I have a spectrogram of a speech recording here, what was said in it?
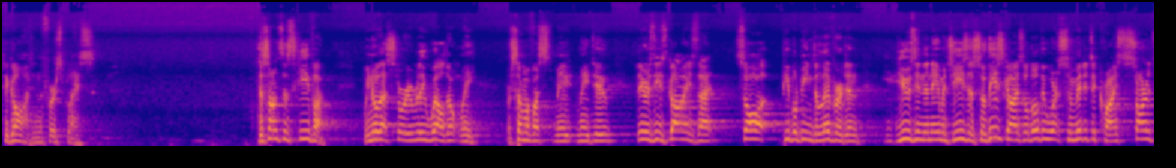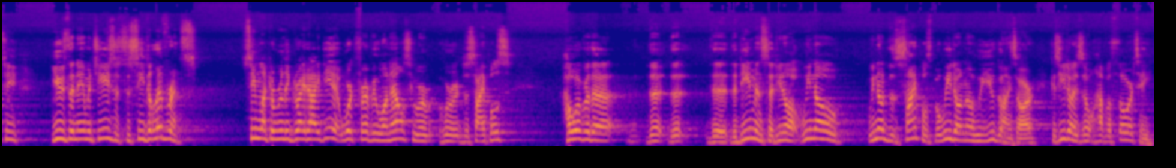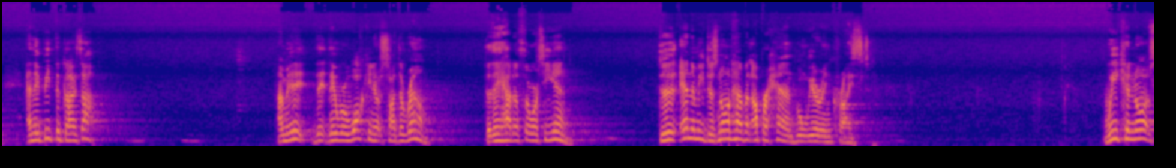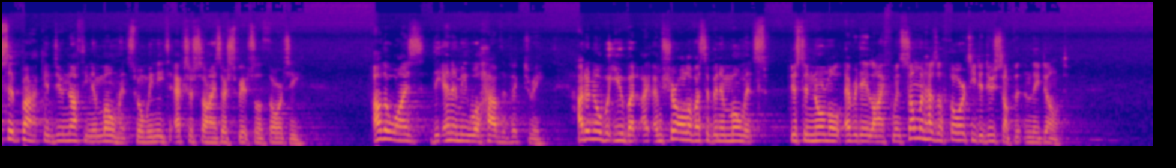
to God in the first place. The sons of Sceva. We know that story really well, don't we? Or some of us may, may do. There's these guys that saw people being delivered and using the name of Jesus. So these guys, although they weren't submitted to Christ, started to use the name of Jesus to see deliverance. Seemed like a really great idea. It worked for everyone else who were, who were disciples. However, the, the, the, the, the demon said, you know what, we know, we know the disciples, but we don't know who you guys are because you guys don't have authority. And they beat the guys up. I mean, they, they were walking outside the realm that they had authority in. The enemy does not have an upper hand when we are in Christ. We cannot sit back and do nothing in moments when we need to exercise our spiritual authority. Otherwise, the enemy will have the victory. I don't know about you, but I, I'm sure all of us have been in moments just in normal everyday life when someone has authority to do something and they don't.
